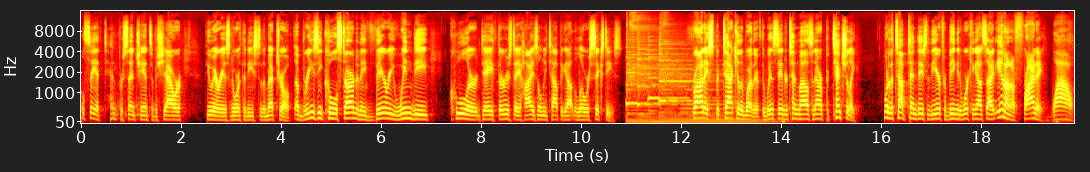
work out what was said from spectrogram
We'll say a 10% chance of a shower. Few areas north and east of the metro. A breezy, cool start and a very windy, cooler day Thursday. Highs only topping out in the lower 60s. Friday, spectacular weather. If the winds stay under 10 miles an hour, potentially one of the top 10 days of the year for being and working outside. in on a Friday, wow.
